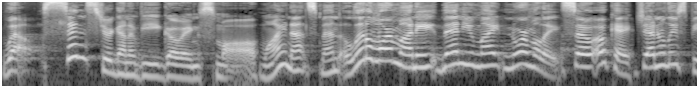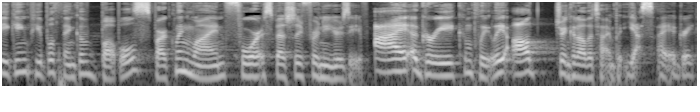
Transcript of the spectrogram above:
Well, since you're going to be going small, why not spend a little more money than you might normally? So, okay, generally speaking, people think of bubbles, sparkling wine, for especially for New Year's Eve. I agree completely. I'll drink it all the time, but yes, I agree.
